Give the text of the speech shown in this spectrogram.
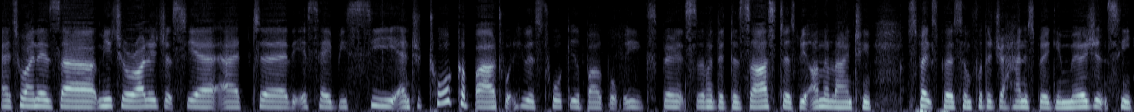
uh, is a meteorologist here at uh, the SABC and to talk about what he was talking about, what we experienced, some of the disasters. We're on the line to spokesperson for the Johannesburg Emergency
